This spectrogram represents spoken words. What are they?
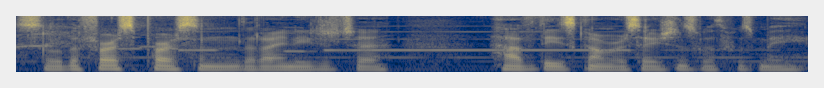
So the first person that I needed to have these conversations with was me.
